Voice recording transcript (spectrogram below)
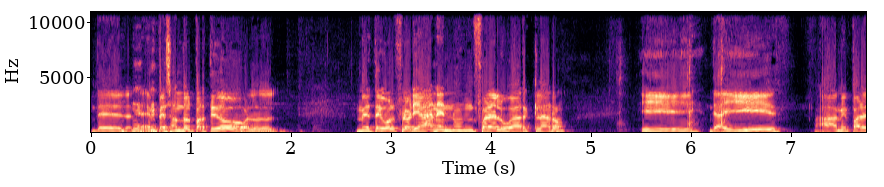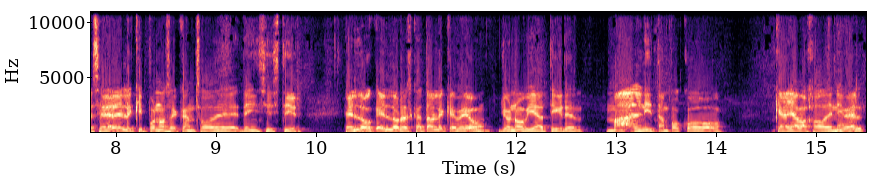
De- empezando el partido, el- mete gol Florian en un fuera de lugar, claro. Y de ahí, a mi parecer, el equipo no se cansó de, de insistir. Es lo, es lo rescatable que veo. Yo no vi a Tigres mal, ni tampoco que haya bajado de nivel.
